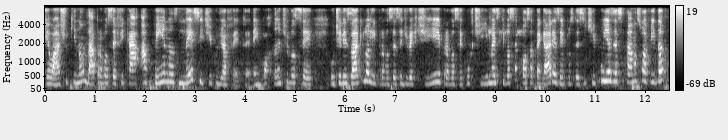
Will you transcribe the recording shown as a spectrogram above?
eu acho que não dá para você ficar apenas nesse tipo de afeto. É importante você utilizar aquilo ali para você se divertir, para você curtir, mas que você possa pegar exemplos desse tipo e exercitar na sua vida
